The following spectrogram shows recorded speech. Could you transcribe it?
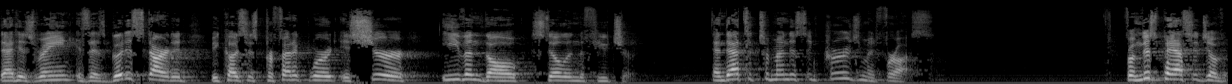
that his reign is as good as started because his prophetic word is sure, even though still in the future. And that's a tremendous encouragement for us. From this passage of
